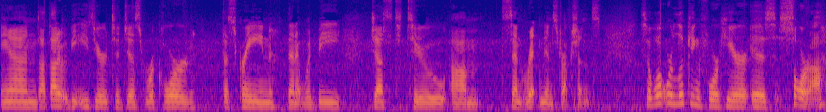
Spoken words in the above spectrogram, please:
And I thought it would be easier to just record the screen than it would be just to um, send written instructions. So, what we're looking for here is Sora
